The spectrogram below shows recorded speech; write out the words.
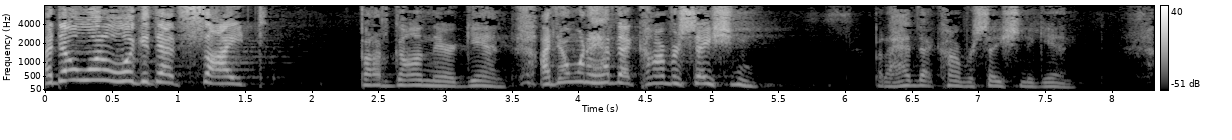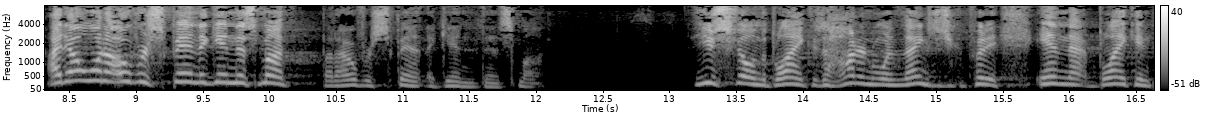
I don't want to look at that site, but I've gone there again. I don't want to have that conversation, but I had that conversation again. I don't want to overspend again this month, but I overspent again this month. You just fill in the blank. There's 101 things that you can put in that blank. And,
